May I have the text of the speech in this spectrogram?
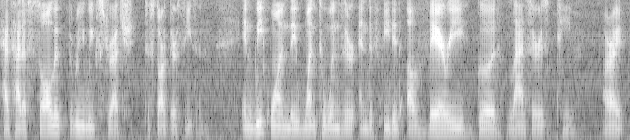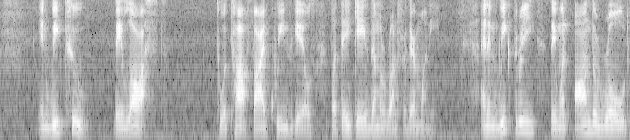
has had a solid three week stretch to start their season. In week one, they went to Windsor and defeated a very good Lancers team. All right. In week two, they lost to a top five Queens Gaels, but they gave them a run for their money. And in week three, they went on the road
